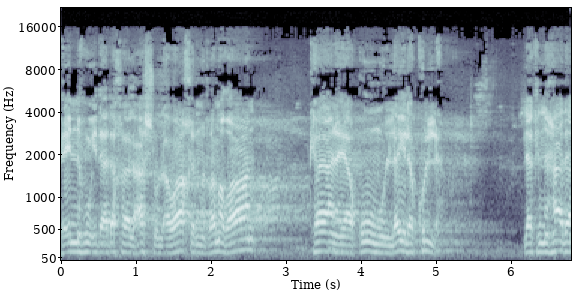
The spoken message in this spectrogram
فإنه إذا دخل العشر الأواخر من رمضان كان يقوم الليل كله. لكن هذا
